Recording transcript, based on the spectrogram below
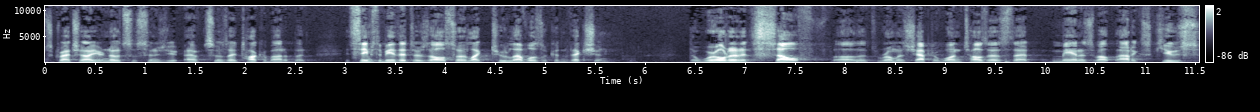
scratch it out your notes as soon as, you, as soon as I talk about it. But it seems to me that there's also like two levels of conviction. The world in itself, uh, Romans chapter 1 tells us that man is without excuse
